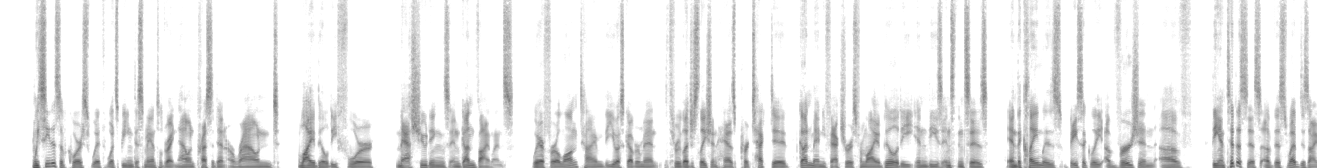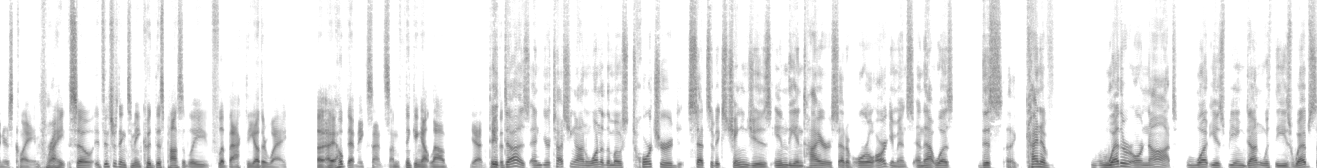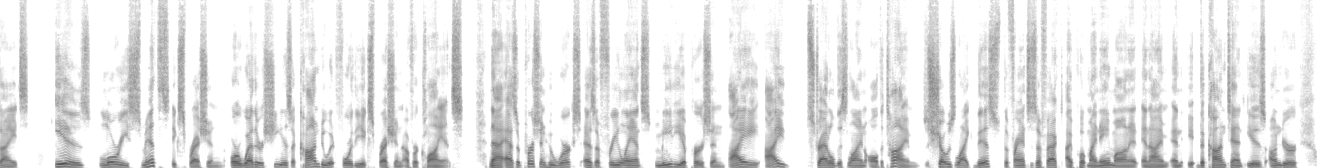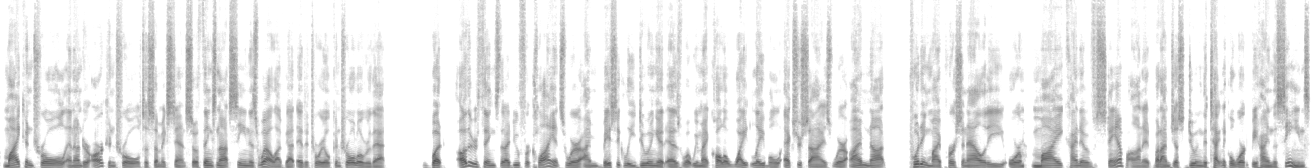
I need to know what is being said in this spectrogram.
we see this, of course, with what's being dismantled right now and precedent around liability for mass shootings and gun violence, where for a long time the US government, through legislation, has protected gun manufacturers from liability in these instances and the claim is basically a version of the antithesis of this web designer's claim, right? So it's interesting to me. Could this possibly flip back the other way? I hope that makes sense. I'm thinking out loud. Yeah, David. It does. And you're touching on one of the most tortured sets of exchanges in the entire set of oral arguments. And that was this uh, kind of whether or not what is being done with these websites is Lorie Smith's expression or whether she is a conduit for the expression of her clients. Now, as a person who works as a freelance media person, I I straddle this line all the time. Shows like this, The Francis Effect, I put my name on it and I'm and it, the content is under my control and under our control to some extent. So things not seen as well. I've got editorial control over that but other things that I do for clients where I'm basically doing it as what we might call a white label exercise where I'm not putting my personality or my kind of stamp on it, but I'm just doing the technical work behind the scenes.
